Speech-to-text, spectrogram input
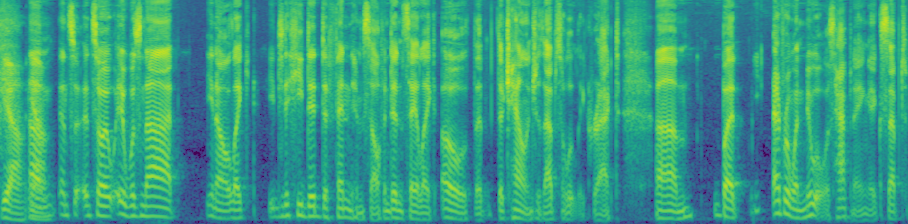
Yeah, yeah. Um, and so and so it, it, was not, you know, like he, he did defend himself and didn't say like, oh, the the challenge is absolutely correct. Um, but everyone knew what was happening except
